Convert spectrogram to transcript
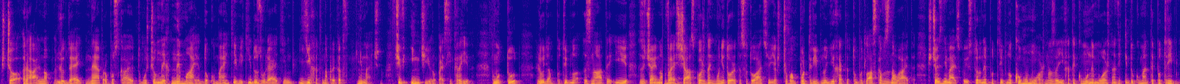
що реально людей не пропускають, тому що в них немає документів, які дозволяють їм їхати, наприклад, в Німеччину чи в інші європейські країни. Тому тут людям потрібно знати і, звичайно, весь час кожен день моніторити ситуацію. Якщо вам потрібно їхати, то будь ласка, взнавайте, що з німецької сторони потрібно, кому можна заїхати, кому не можна, які документи потрібні.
